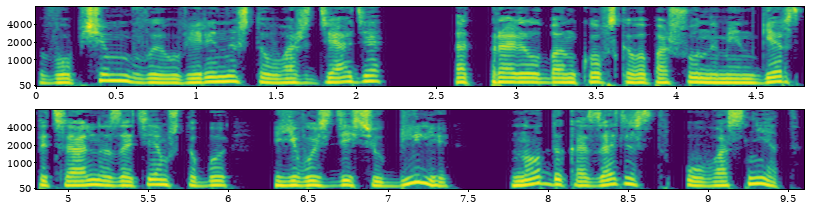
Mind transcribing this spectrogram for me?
В общем, вы уверены, что ваш дядя Отправил банковского пашу на Менгер специально за тем, чтобы его здесь убили, но доказательств у вас нет.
